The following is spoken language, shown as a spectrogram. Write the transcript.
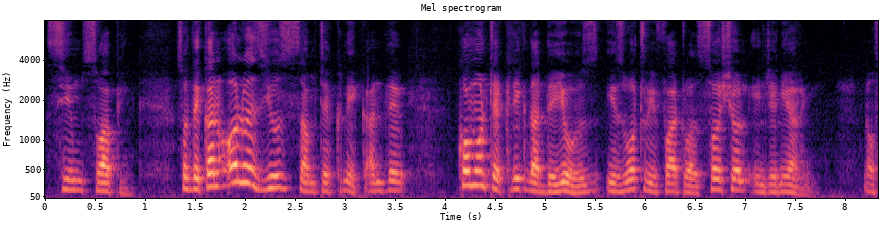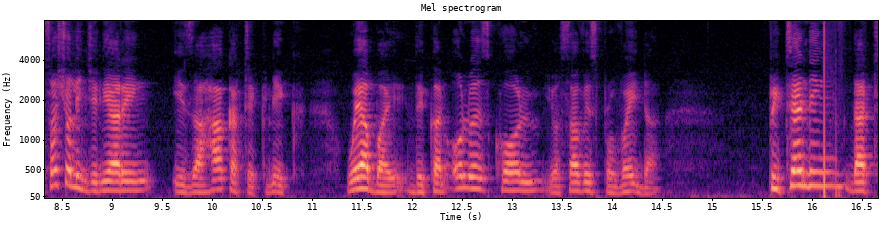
SIM swapping. So they can always use some technique, and the common technique that they use is what we refer to as social engineering. Now, social engineering is a hacker technique whereby they can always call your service provider pretending that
